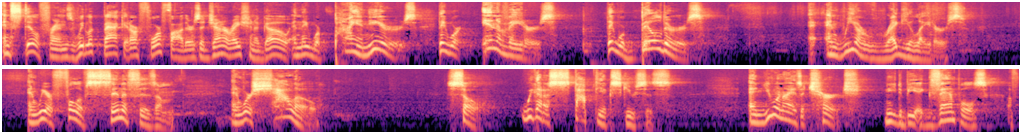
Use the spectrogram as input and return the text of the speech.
And still, friends, we look back at our forefathers a generation ago, and they were pioneers, they were innovators, they were builders. And we are regulators. And we are full of cynicism and we're shallow. So, we got to stop the excuses. And you and I, as a church, need to be examples of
